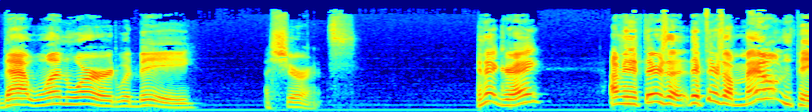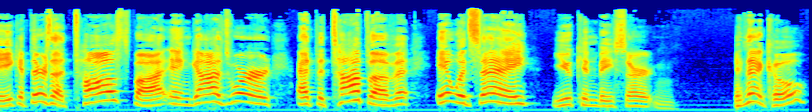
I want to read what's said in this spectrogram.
that one word would be assurance. Isn't that great? I mean, if there's a if there's a mountain peak, if there's a tall spot in God's word at the top of it, it would say you can be certain. Isn't that cool?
